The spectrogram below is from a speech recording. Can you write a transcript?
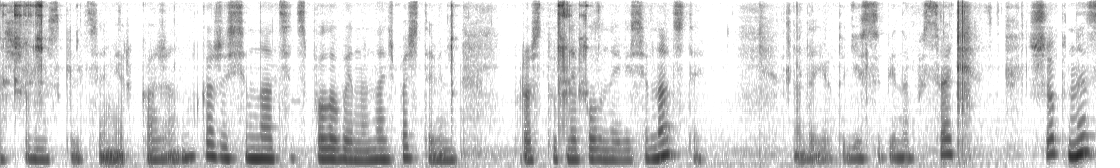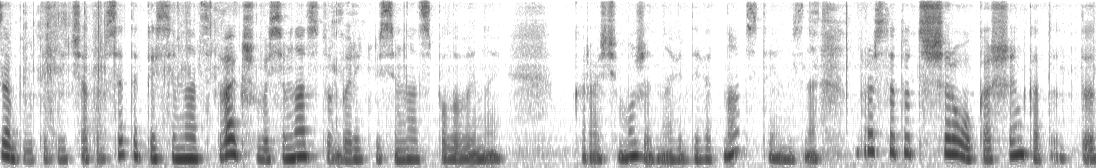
А що в нас кільцемір каже? Ну, каже 17 з половиною. Значить, бачите, він просто тут не повний 18. Надо його тоді собі написати. Щоб не забути, дівчата, все-таки 17,2, якщо 18, то беріть 18 з половиною. Краще, може, навіть 19, я не знаю. Просто тут широка шинка, то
